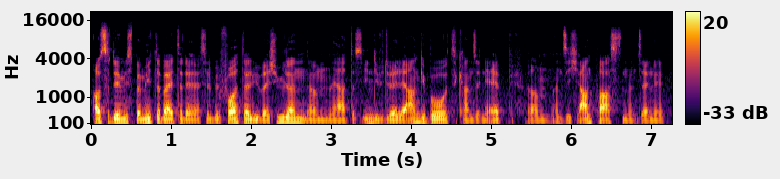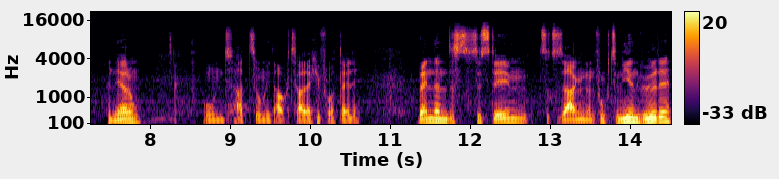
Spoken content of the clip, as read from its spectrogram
außerdem ist beim Mitarbeiter derselbe Vorteil wie bei Schülern. Ähm, er hat das individuelle Angebot, kann seine App an sich anpassen, an seine Ernährung und hat somit auch zahlreiche Vorteile. Wenn dann das System sozusagen dann funktionieren würde,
